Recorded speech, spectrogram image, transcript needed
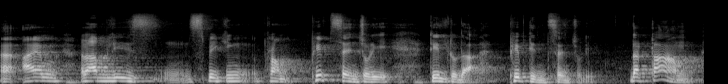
Uh, I am roughly speaking from 5th century till to the 15th century. The term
